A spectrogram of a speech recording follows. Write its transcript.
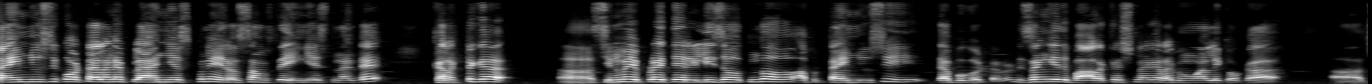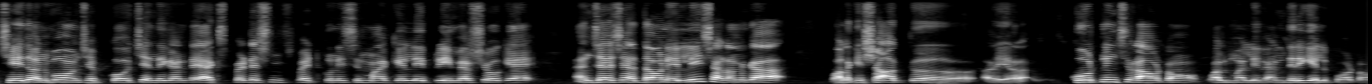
టైం చూసి కొట్టాలనే ప్లాన్ చేసుకుని ఏరో సంస్థ ఏం చేసిందంటే కరెక్ట్గా సినిమా ఎప్పుడైతే రిలీజ్ అవుతుందో అప్పుడు టైం చూసి దెబ్బ కొట్టారు. నిజంగా ఇది బాలకృష్ణ గారు అభిమానులకి ఒక చేదు అనుభవం చెప్పుకోవచ్చు. ఎందుకంటే ఎక్స్పెక్టేషన్స్ పెట్టుకుని సినిమాకి వెళ్ళి ప్రీమియర్ షోకి ఎంజాయ్ చేద్దామని వెళ్ళి సడన్గా వాళ్ళకి షాక్ కోర్టు నుంచి రావడం వాళ్ళు మళ్ళీ అందరికి వెళ్ళిపోవడం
